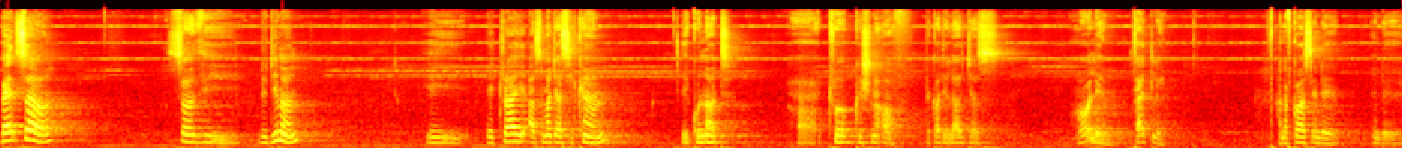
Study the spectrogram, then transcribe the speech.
But so, so the the demon, he he tried as much as he can. He could not uh, throw Krishna off because the Lord just hold him tightly. And of course, in the, in the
